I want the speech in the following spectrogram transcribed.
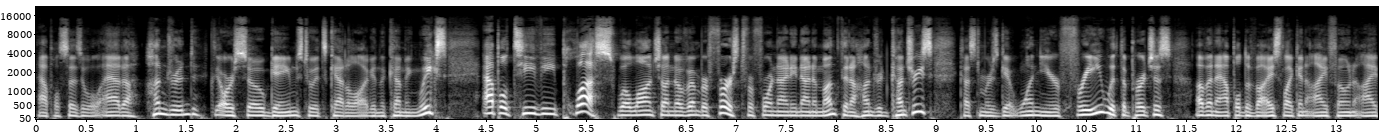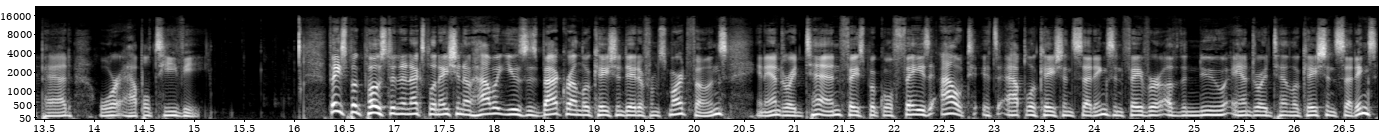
Apple says it will add 100 or so games to its catalog in the coming weeks. Apple TV Plus will launch on November 1st for 499 a month in 100 countries. Customers get one year free with the purchase of an Apple device like an iPhone, iPad, or Apple TV. Facebook posted an explanation of how it uses background location data from smartphones. In Android 10, Facebook will phase out its app location settings in favor of the new Android 10 location settings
